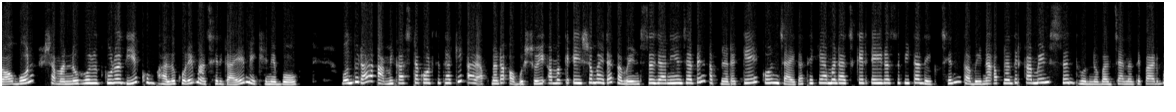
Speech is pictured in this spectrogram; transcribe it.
লবণ, সামান্য হলুদ গুঁড়ো দিয়ে খুব ভালো করে মাছের গায়ে মেখে নেব। বন্ধুরা, আমি কাজটা করতে থাকি আর আপনারা অবশ্যই আমাকে এই সময়টা কমেন্টসে জানিয়ে যাবেন আপনারা কে কোন জায়গা থেকে আমার আজকের এই রেসিপিটা দেখছেন। তবেই না, আপনাদের কমেন্টসে ধন্যবাদ জানাতে পারব।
